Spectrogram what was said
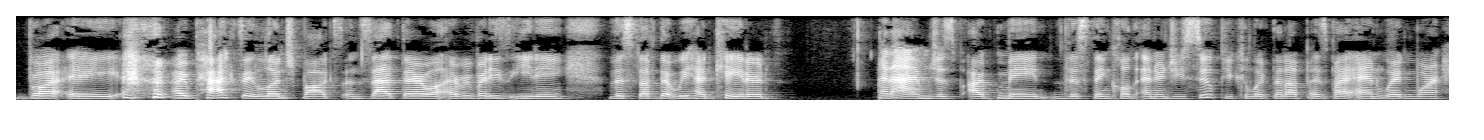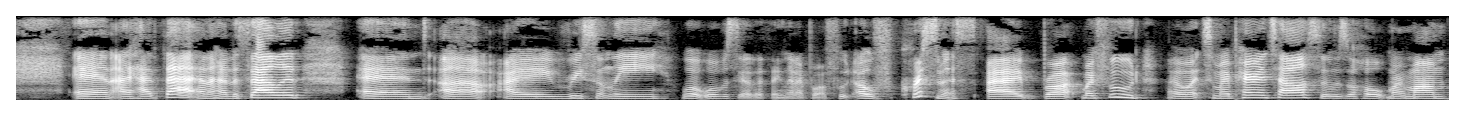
brought a, I packed a lunchbox and sat there while everybody's eating the stuff that we had catered and I'm just, I made this thing called energy soup. You can look that up as by Ann Wigmore. And I had that and I had a salad. And, uh, I recently, what, what was the other thing that I brought food? Oh, Christmas, I brought my food. I went to my parents' house. It was a whole, my mom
